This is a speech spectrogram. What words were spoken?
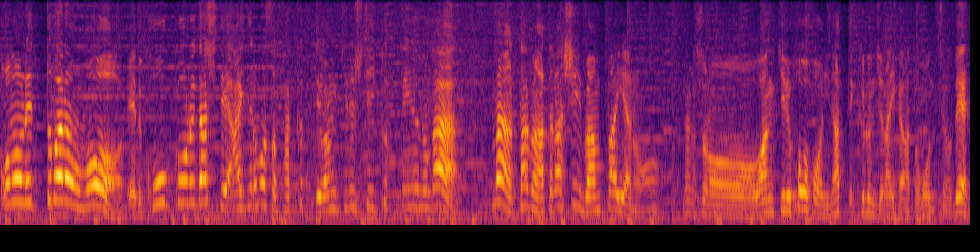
このレッドバロンを、えーと、高校で出して相手のモンスターをパクってワンキルしていくっていうのがまあ多分新しいヴァンパイアのなんかそのワンキル方法になってくるんじゃないかなと思うんですよ。で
